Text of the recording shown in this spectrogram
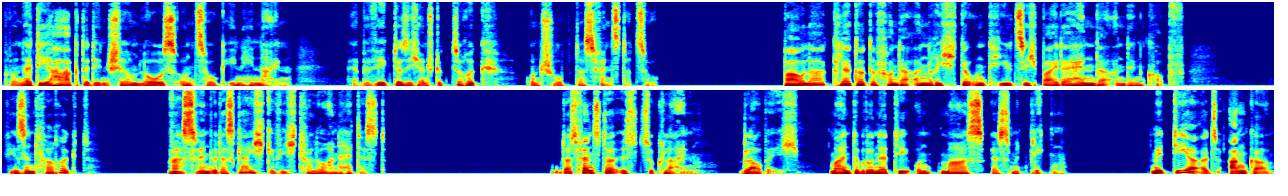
Brunetti hakte den Schirm los und zog ihn hinein. Er bewegte sich ein Stück zurück und schob das Fenster zu. Paula kletterte von der Anrichte und hielt sich beide Hände an den Kopf. Wir sind verrückt. Was, wenn du das Gleichgewicht verloren hättest? Das Fenster ist zu klein, glaube ich, meinte Brunetti und maß es mit Blicken. Mit dir als Anker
